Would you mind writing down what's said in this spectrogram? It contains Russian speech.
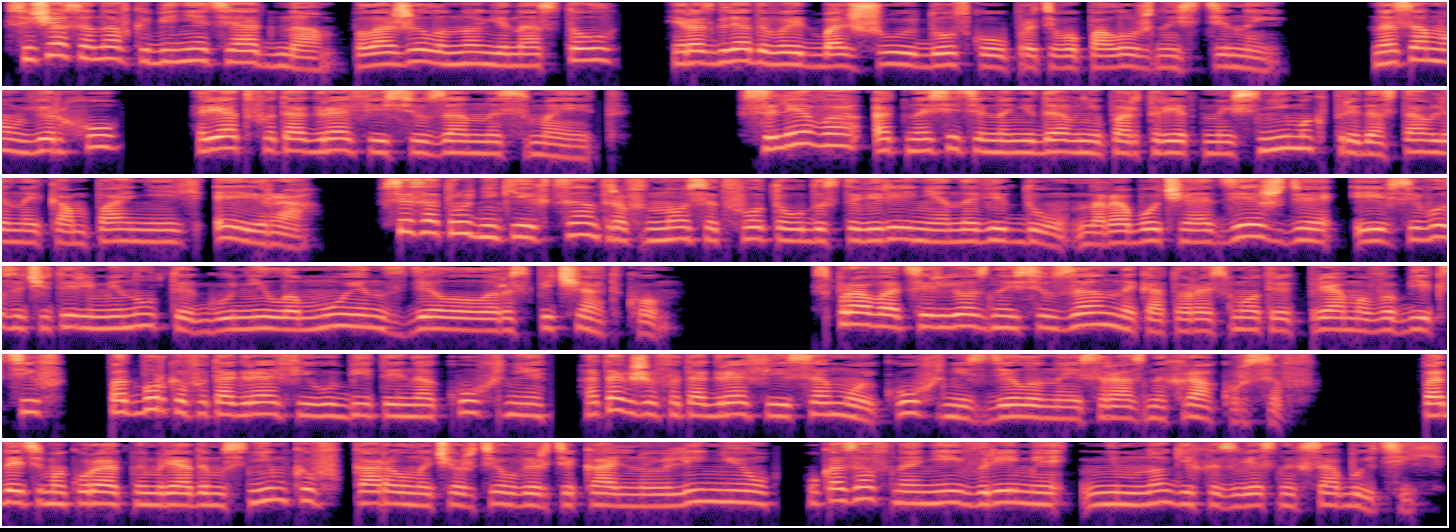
Сейчас она в кабинете одна, положила ноги на стол и разглядывает большую доску у противоположной стены. На самом верху ряд фотографий Сюзанны Смейт. Слева относительно недавний портретный снимок, предоставленный компанией Эйра. Все сотрудники их центров носят фотоудостоверение на виду, на рабочей одежде, и всего за четыре минуты Гунила Муин сделала распечатку. Справа от серьезной Сюзанны, которая смотрит прямо в объектив, подборка фотографий убитой на кухне, а также фотографии самой кухни, сделанные с разных ракурсов. Под этим аккуратным рядом снимков Карл начертил вертикальную линию, указав на ней время немногих известных событий.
